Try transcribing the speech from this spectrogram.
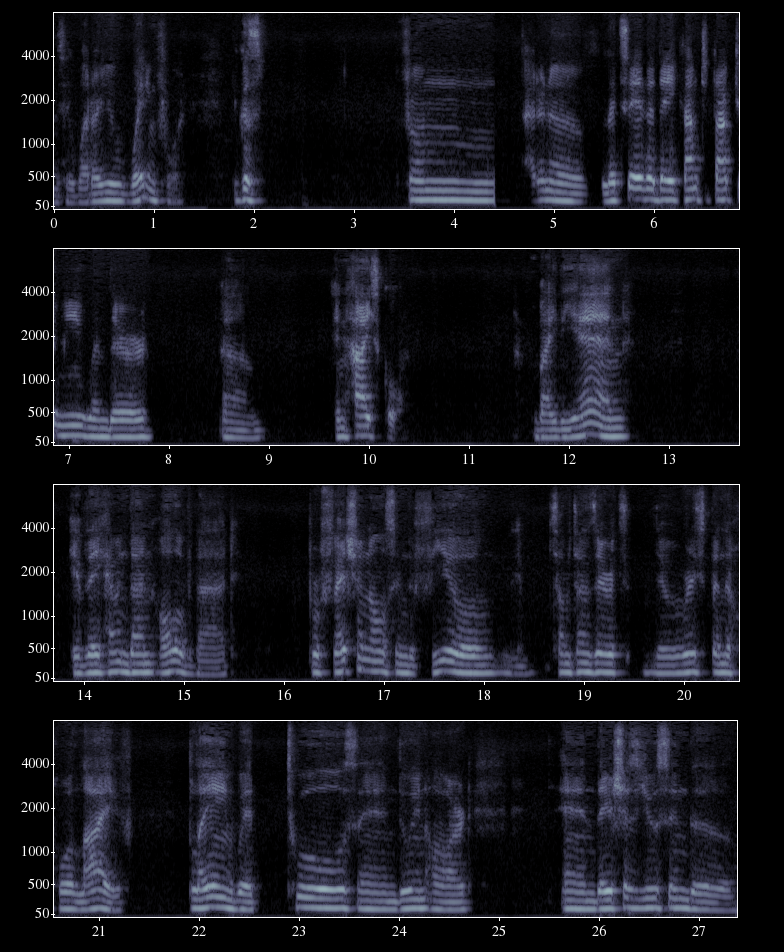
I say, what are you waiting for? Because from, I don't know, let's say that they come to talk to me when they're um, in high school. By the end, if they haven't done all of that, professionals in the field, sometimes they're, they already spend their whole life playing with tools and doing art, and they're just using the,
